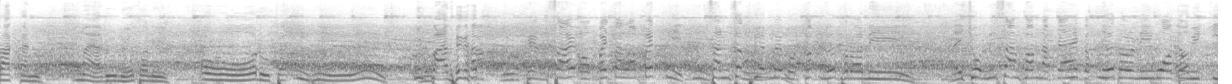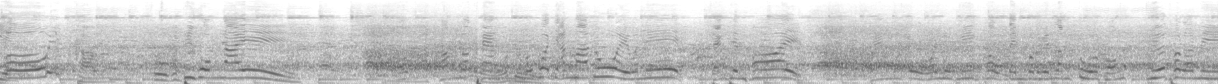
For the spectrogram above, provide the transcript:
รักษ์กันแหมดูเหนือทนีโอ้โห ดูแฟอื้อหือคุณป่าเถอะครับดูแข้งซ้ายออกไปตะละเม็ดนี่สั่นสะเทือนไปหมดครับเหนือธรณี ในช่วงนี้สร้างความหนักใจให้กับเหนือธรณีวอทวีเกียรติโอ้ยสู้กันที่วงใน เทียนห้อยแทงโอ้ยลูกนี้เข้าเต็มบริเวณลำตัวของเนื้อธรณี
